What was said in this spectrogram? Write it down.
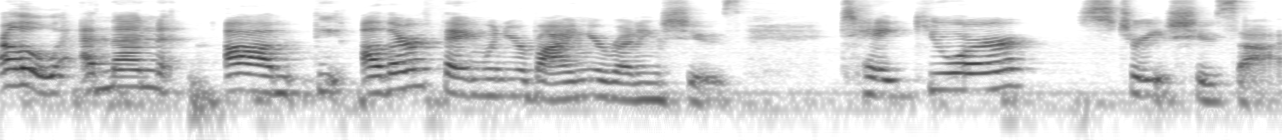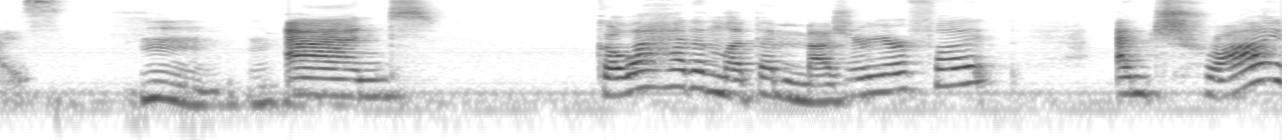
oh, and then um, the other thing when you're buying your running shoes, take your street shoe size. Mm-hmm. And go ahead and let them measure your foot and try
